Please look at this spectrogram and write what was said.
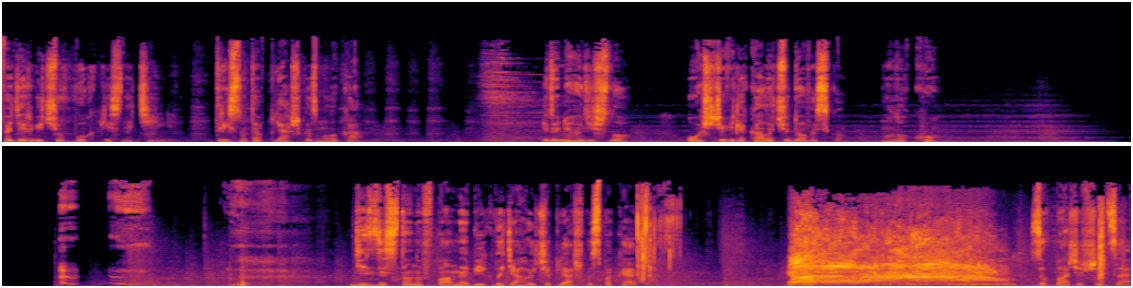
Федір відчув вогкість на тілі, тріснута пляшка з молока. І до нього дійшло. Ось що відлякало чудовисько молоко. Дід зі стону впав на бік, витягуючи пляшку з пакету. Завбачивши це,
